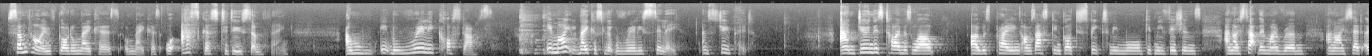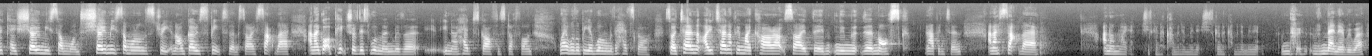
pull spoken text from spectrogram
Sometimes God will make us or make us or ask us to do something and it will really cost us. It might make us look really silly and stupid. And during this time as well, I was praying, I was asking God to speak to me more, give me visions. And I sat there in my room and I said, okay, show me someone, show me someone on the street and I'll go and speak to them. So I sat there and I got a picture of this woman with a, you know, headscarf and stuff on. Where will there be a woman with a headscarf? So I turn, I turn up in my car outside the, new, the mosque in Abington and I sat there and I'm like, she's going to come in a minute, she's going to come in a minute. And there's men everywhere.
